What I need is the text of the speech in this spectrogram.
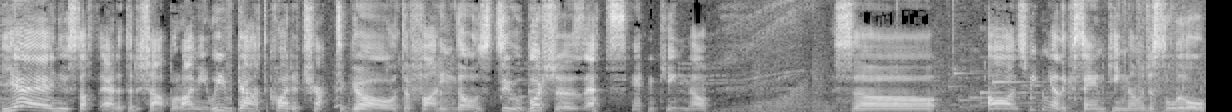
yay, new stuff added to the shop. But I mean, we've got quite a track to go to find those two bushes at Sand Kingdom. So, oh, and speaking of the Sand Kingdom, just a little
